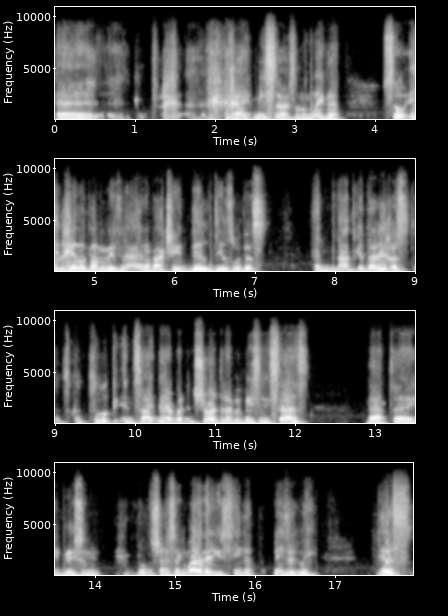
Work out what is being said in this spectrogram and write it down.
uh, Misa or something like that. So in Chilak Lamavez, Arab actually deal, deals with this. And not to get tarichos, it's good to look inside there, but in short, the Rebbe basically says that uh, he brings in the Lashon Gemara there, you see that basically this,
